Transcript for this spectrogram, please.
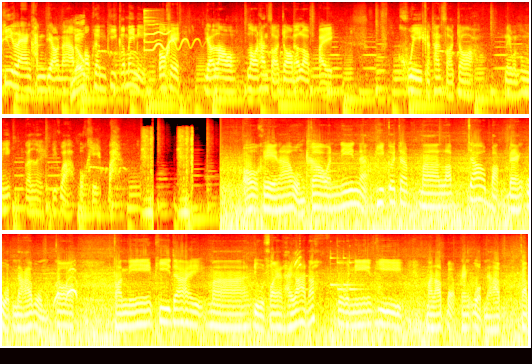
พี่แรงคันเดียวนะครับเพราะเพื่อนพี่ก็ไม่มี โอเค เดี๋ยวเรารอท่านสจแล้วเราไปคุยกับท่านสจในวันพรุ่งนี้กันเลยดีกว่าโอเคไปโอเคนะครับผมก็วันนี้เนี่ยพี่ก็จะมารับเจ้าบักแดงอวบนะครับผมก็ตอนนี้พี่ได้มาอยู่ซอยไทยราชเนาะก็วันนี้พี่มารับแบบแดงอวบนะครับ กับ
